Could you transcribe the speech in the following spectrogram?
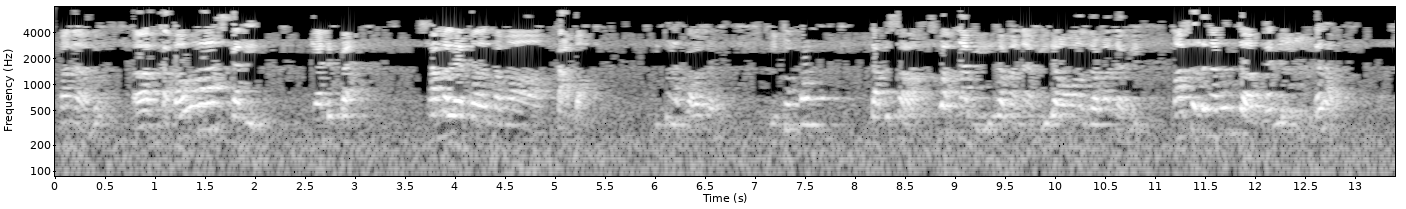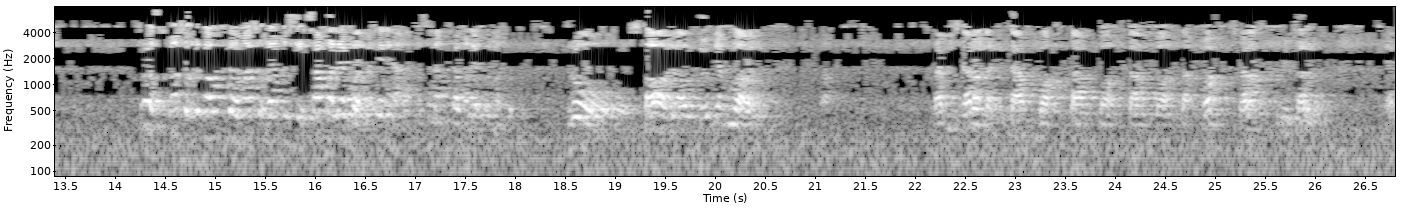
mana tu? Uh, kat bawah sekali. Yang dekat sama level sama Kaabah. Itulah kawasan. Itu pun dah besar. Sebab Nabi, zaman Nabi dan orang zaman Nabi masuk dengan unta kan dalam. Terus masuk dengan unta, masuk dalam masjid sama level. Macam ni lah. Sama, sama level masuk. Terus, tahu unta. Macam dua. Ha. Tapi sekarang dah tambah, tambah, tambah, tambah. Sekarang lebih besar. Ya.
